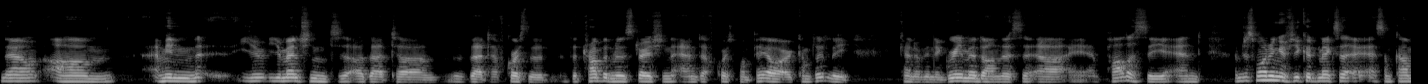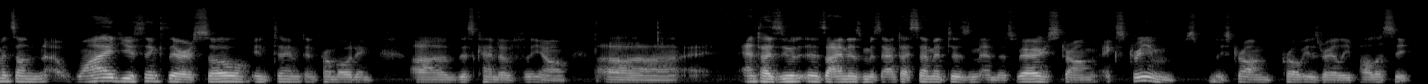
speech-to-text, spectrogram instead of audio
Now, um, I mean, you, you mentioned uh, that uh, that of course the the Trump administration and of course Pompeo are completely kind of in agreement on this uh, policy. And I'm just wondering if you could make some comments on why do you think they're so intent in promoting uh, this kind of, you know, uh, anti-Zionism is anti-Semitism and this very strong, extremely strong pro-Israeli policy.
